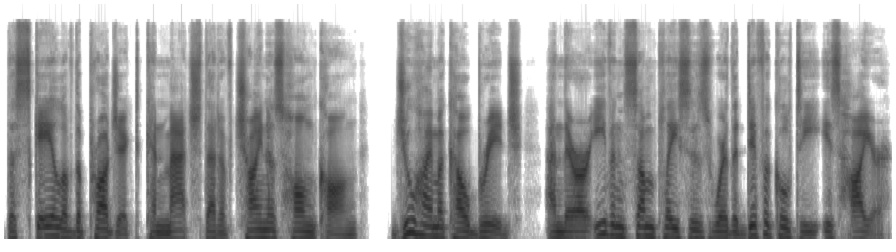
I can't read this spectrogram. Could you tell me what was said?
the scale of the project can match that of China's Hong Kong, Zhuhai-Macau Bridge, and there are even some places where the difficulty is higher.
